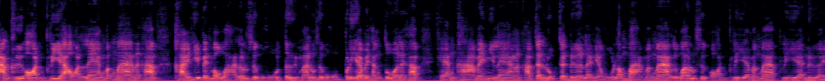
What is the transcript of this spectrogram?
3 คืออ่อนเพลียอ่อนแรงมากๆนะครับ ใครที่เป็นเบาหวานแล้วรู้สึกโอ้โหตื่นมารู้สึกโอ้โหเปรี้ยไปทั้งตัวเลยครับแขนขาไม่มีแรงนะครับ จะลุกจะเดินอะไรเนี่ยโอ้โหลำบากมากๆ หรือว่ารู้สึกอ่อนเพลียมากๆเพลียเหนื่อย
